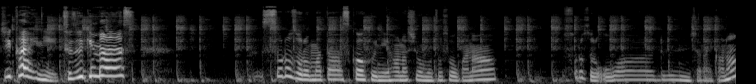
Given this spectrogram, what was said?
次回に続きます。そろそろまたスカーフに話を戻そうかな。そろそろ終わるんじゃないかな。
